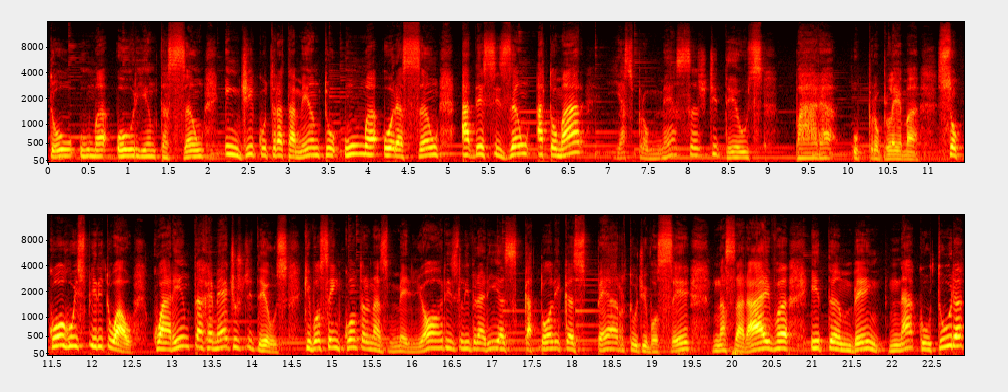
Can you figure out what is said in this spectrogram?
dou uma orientação, indico o tratamento, uma oração, a decisão a tomar e as promessas de Deus para o problema. Socorro espiritual, 40 remédios de Deus, que você encontra nas melhores livrarias católicas perto de você, na Saraiva e também na Cultura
